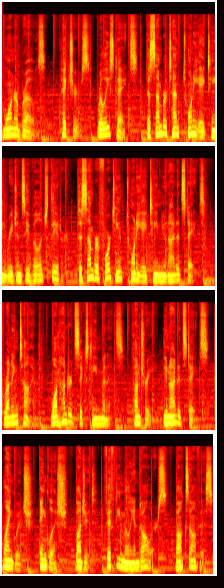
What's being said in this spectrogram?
Warner Bros. Pictures. Release dates December 10, 2018, Regency Village Theater. December 14, 2018, United States. Running time 116 minutes. Country United States. Language English. Budget $50 million. Box office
